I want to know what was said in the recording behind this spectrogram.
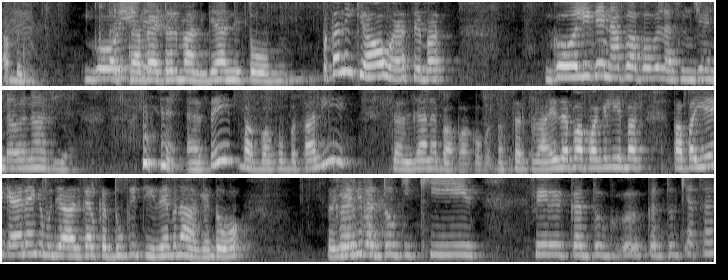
अब गोल अच्छा बैटर बन गया नहीं तो पता नहीं क्या हुआ ऐसे बस। गोल ही देना पापा बोला समझे अंडा बना दिया। ऐसे ही पापा को पता नहीं चल जाना है पापा को पता। सरप्राइज़ है पापा के लिए बस। पापा ये कह रहे हैं कि मुझे आजकल कद्दू की चीज़ें बना के दो। तो ये नहीं कद्दू की खीर फिर कद्दू कद्दू क्या था?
